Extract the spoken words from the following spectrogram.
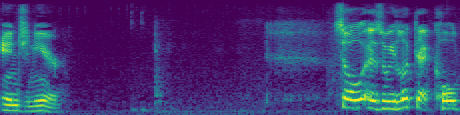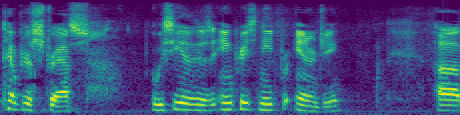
engineer. So as we looked at cold temperature stress, we see that there's an increased need for energy. Uh,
